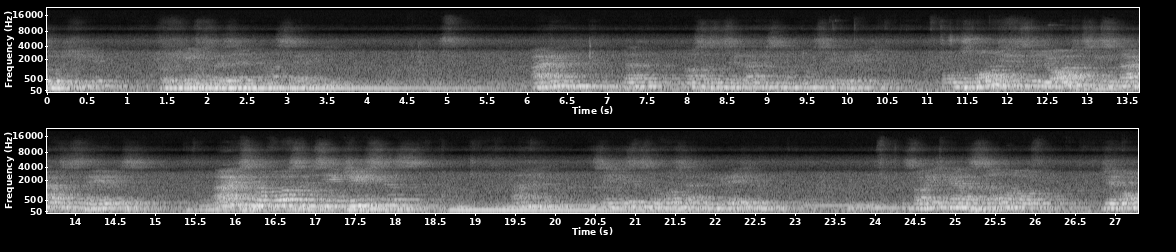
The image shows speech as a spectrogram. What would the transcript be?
sociologia, poderíamos trazer uma série. Ai da nossa sociedade se não fosse igreja, com os monges estudiosos que estudaram as estrelas. Ai, se não fossem cientistas, ai, os cientistas se não fosse a igreja, principalmente em relação ao genoma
